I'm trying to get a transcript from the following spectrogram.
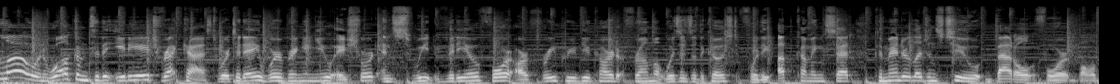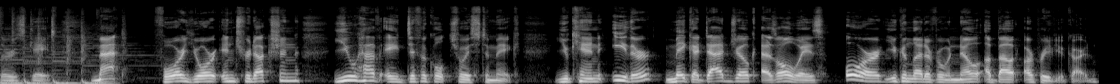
Hello and welcome to the EDHRECast, where today we're bringing you a short and sweet video for our free preview card from Wizards of the Coast for the upcoming set Commander Legends 2 Battle for Baldur's Gate. Matt, for your introduction, you have a difficult choice to make. You can either make a dad joke as always, or you can let everyone know about our preview card.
